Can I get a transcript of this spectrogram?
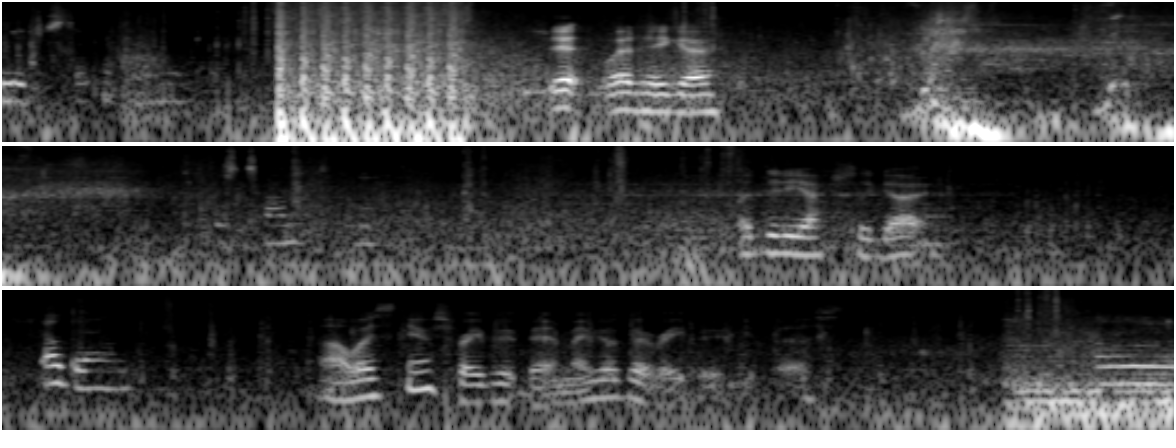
It's just looking at Shit, where'd he go? Where did he actually go? Fell down. Uh, where's the nearest reboot van? Maybe I'll go reboot you first. Oh,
